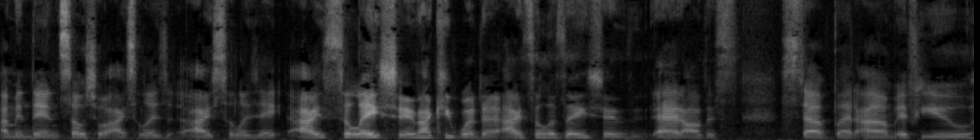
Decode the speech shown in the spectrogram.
um, and then social isolation, isolation. I keep wanting to isolation, add all this stuff. But um, if you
